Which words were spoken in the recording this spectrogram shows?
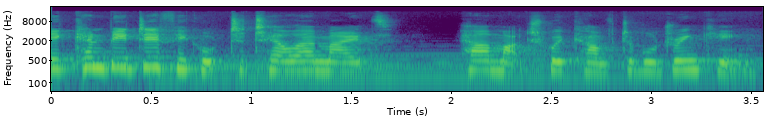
it can be difficult to tell our mates how much we're comfortable drinking,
